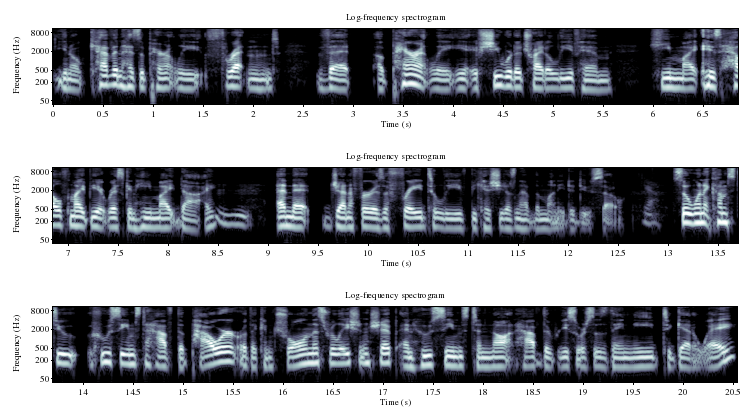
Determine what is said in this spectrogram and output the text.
you know Kevin has apparently threatened that apparently, if she were to try to leave him, he might his health might be at risk and he might die. Mm-hmm. And that Jennifer is afraid to leave because she doesn't have the money to do so. Yeah. So when it comes to who seems to have the power or the control in this relationship and who seems to not have the resources they need to get away,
